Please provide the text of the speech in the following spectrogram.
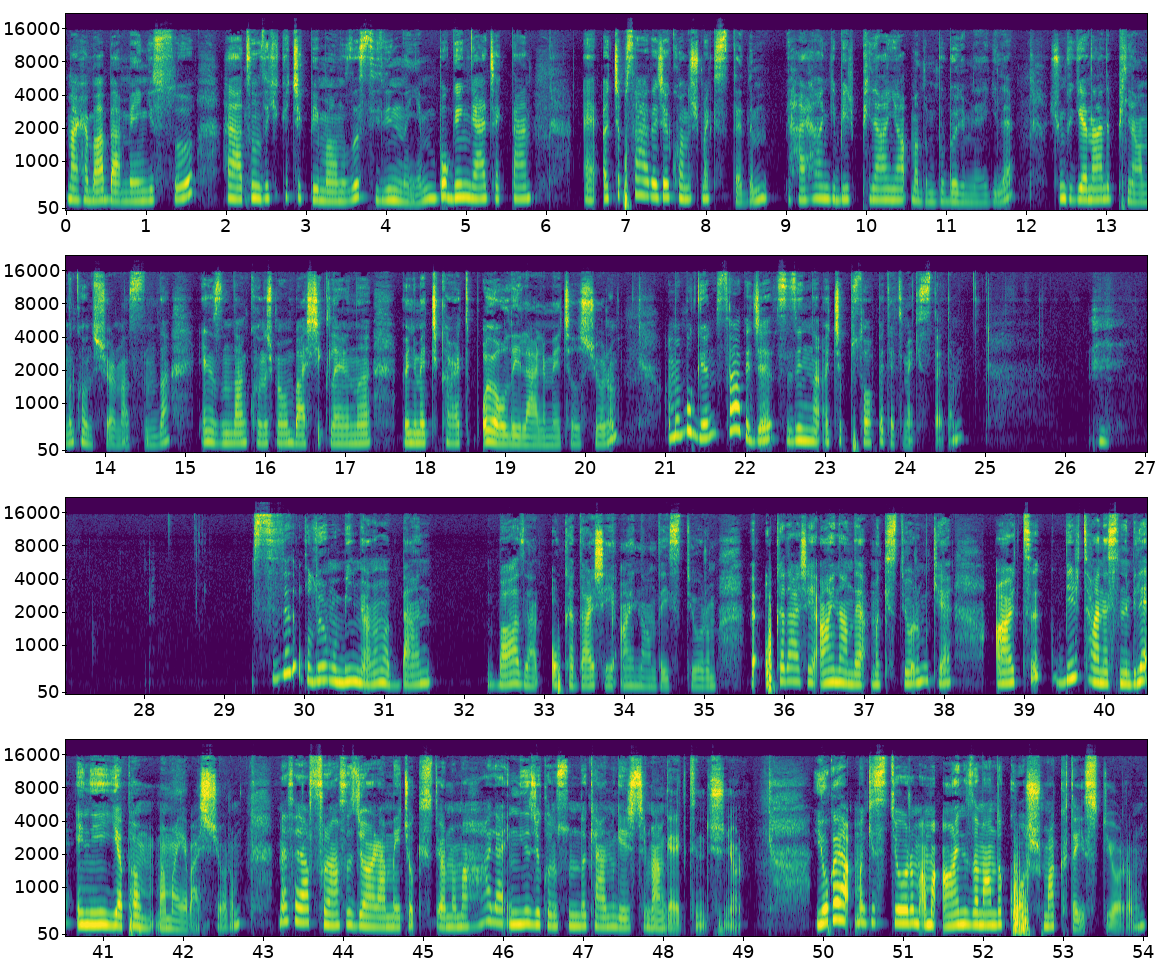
Merhaba, ben Bengisu. Hayatınızdaki küçük bir anınızda sizinleyim. Bugün gerçekten e, açıp sadece konuşmak istedim. Herhangi bir plan yapmadım bu bölümle ilgili. Çünkü genelde planlı konuşuyorum aslında. En azından konuşmamın başlıklarını önüme çıkartıp o yolda ilerlemeye çalışıyorum. Ama bugün sadece sizinle açıp sohbet etmek istedim. Size oluyor mu bilmiyorum ama ben bazen o kadar şeyi aynı anda istiyorum ve o kadar şeyi aynı anda yapmak istiyorum ki artık bir tanesini bile en iyi yapamamaya başlıyorum. Mesela Fransızca öğrenmeyi çok istiyorum ama hala İngilizce konusunda kendimi geliştirmem gerektiğini düşünüyorum. Yoga yapmak istiyorum ama aynı zamanda koşmak da istiyorum.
